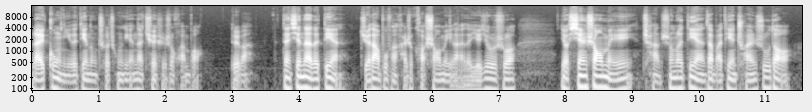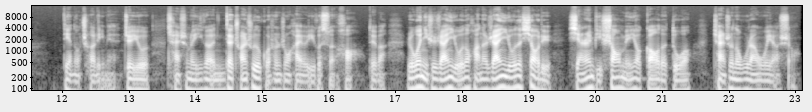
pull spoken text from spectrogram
来供你的电动车充电，那确实是环保，对吧？但现在的电绝大部分还是靠烧煤来的，也就是说，要先烧煤产生了电，再把电传输到电动车里面，这又产生了一个你在传输的过程中还有一个损耗。对吧？如果你是燃油的话，那燃油的效率显然比烧煤要高得多，产生的污染物也要少。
